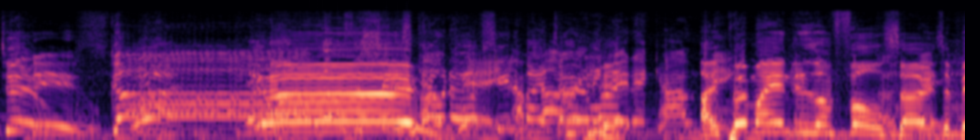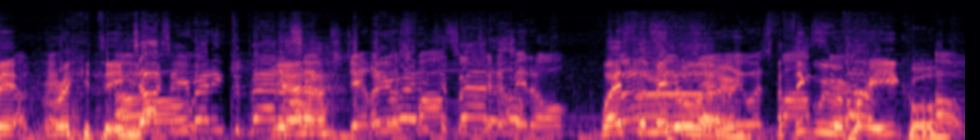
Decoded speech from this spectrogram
Two. two, go! That was the shittest count I've Okay, I'm my not really good at counting. I put my engines on full, so it's a bit okay. rickety. Oh. Josh, are you ready to battle? Yeah. Since Jelly Are you was ready to faster to, battle? the middle. Where's the middle though? I think we were pretty equal. Oh,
